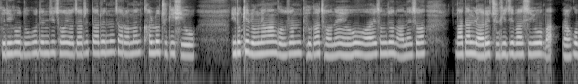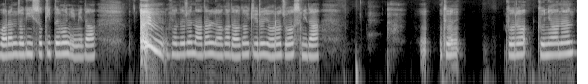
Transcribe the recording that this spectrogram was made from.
그리고 누구든지 저 여자를 따르는 사람은 칼로 죽이시오. 이렇게 명령한 것은 그가 전에 여호와의 성전 안에서 아달랴를 죽이지 마시오 라고 말한 적이 있었기 때문입니다. 그들은 아달랴가 나갈 길을 열어주었습니다. 그, 그러, 그녀는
